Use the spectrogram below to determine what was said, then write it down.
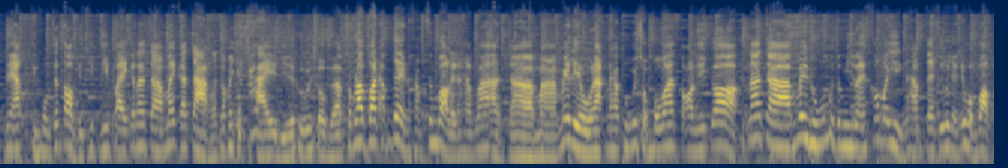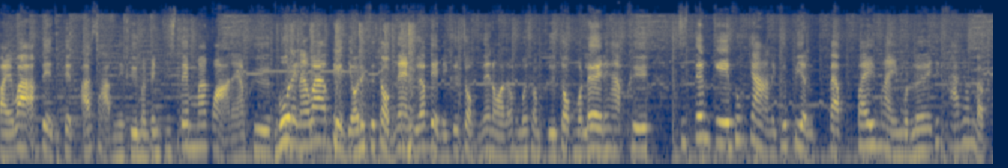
นะครับถึงผมจะตอบในคลิปนี้ไปก็น่าจะไม่กระจ่างแล้วก็ไม่กระจายดีนะคุณผู้ชมนะครับสำหรับวันอัปเดตนะครับซึ่งบอกเลยนะครับว่าอาจจะมาไม่เร็วนักนะครับคุณผู้ชมเพราะว่าตอนนี้ก็น่าจะไม่รู้ว่ามันจะมีอะไรเข้ามาอีกนะครับแต่คืออย่างที่ผมบอกไปว่าอัปเดต 17พาร์ท3นี่คือมันเป็นซิสเต็มมากกว่านะครับคือพูดเลยนะว่าอัปเดตเดียวนี่คือจบแน่คืออัปเดตนี้คือจบแน่นอนนะคุณผู้ชมคือจบหมดเลยนะครับคือ ซิสเต็มเกมทุกอย่างเนี่ยคือเปลี่ยนแบบไปใหม่หมดเลยที่ทางที่มันแบบ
